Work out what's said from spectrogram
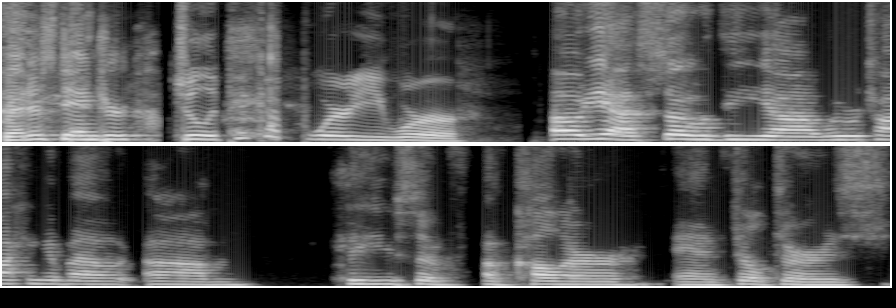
red is danger Julie, pick up where you were. Oh yeah. So the uh, we were talking about um, the use of, of color and filters.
